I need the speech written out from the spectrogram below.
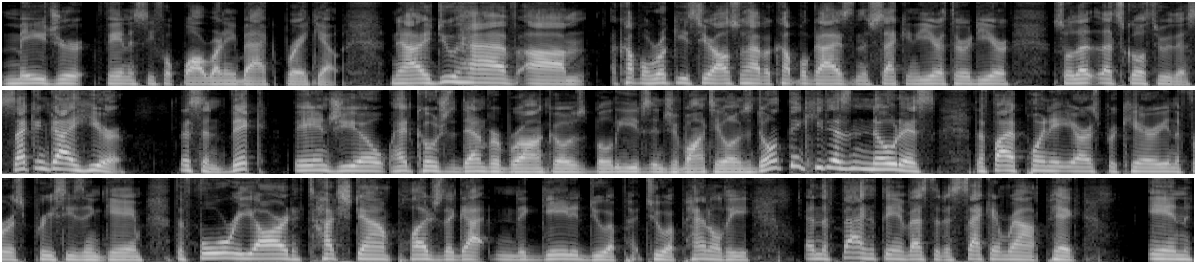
major fantasy football running back breakout. Now, I do have um, a couple rookies here. I also have a couple guys in the second year, third year. So let, let's go through this. Second guy here. Listen, Vic Fangio, head coach of the Denver Broncos, believes in Javonte Williams. And don't think he doesn't notice the 5.8 yards per carry in the first preseason game, the four yard touchdown pledge that got negated due to a penalty, and the fact that they invested a second round pick in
